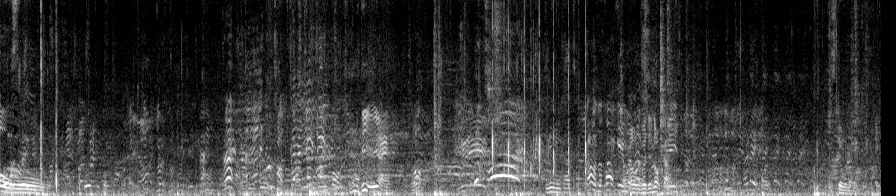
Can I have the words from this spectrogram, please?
Oh. Indeed, yeah. That was a tight game. Oh, but they're knocked out. Still like eight.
